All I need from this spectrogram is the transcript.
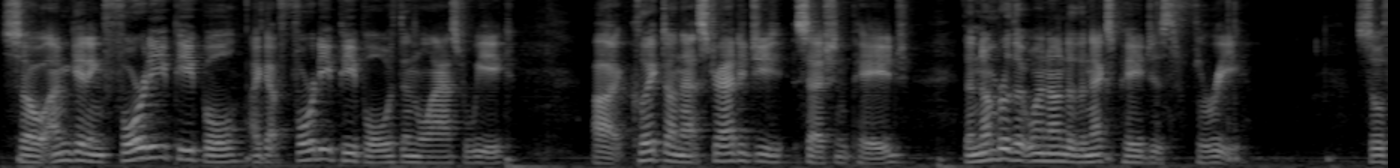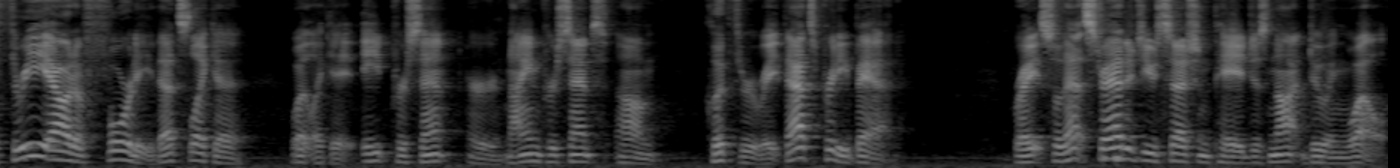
So I'm getting 40 people, I got 40 people within the last week, uh, clicked on that strategy session page. The number that went on to the next page is three. So three out of 40, that's like a, what, like a 8% or 9% um, click-through rate. That's pretty bad, right? So that strategy session page is not doing well.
